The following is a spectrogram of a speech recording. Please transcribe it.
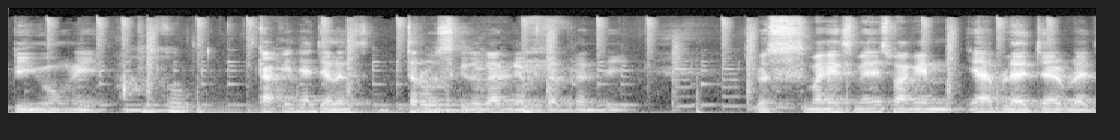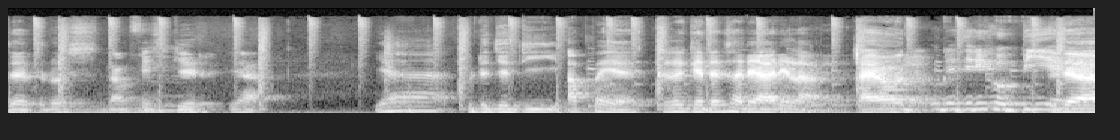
bingung nih apa Hmm. kakinya jalan terus gitu kan nggak bisa berhenti terus semakin semakin semakin ya belajar belajar terus tentang Hmm. fish gear ya ya udah jadi apa ya kegiatan sehari-hari lah kayak Udah jadi hobi ya. udah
